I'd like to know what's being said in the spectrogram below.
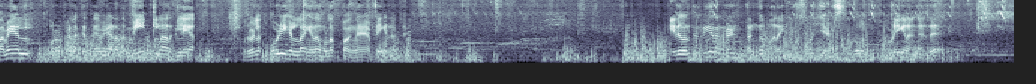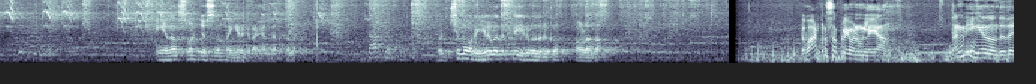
சமையல் பொருட்களுக்கு தேவையான அந்த மீட்லாம் இருக்கு இல்லையா? ஒருவேளை கோழிகள்லாம் இங்கே தான் வளர்ப்பாங்க அப்படிங்கிறாங்க இது வந்து வீரர்கள் தங்கும் அறை சோல்ஜர்ஸ் ரூம் அப்படிங்கிறாங்க அது. இங்கே தான் சோல்ஜர்ஸ்லாம் தங்கியிருக்கிறாங்க அந்த இடத்துல. ஒரு சும்மா ஒரு இருபதுக்கு இருபது இருக்கும் அவ்வளோதான் வாட்டர் சப்ளை வேணும் இல்லையா? தண்ணி எங்கேயாவது வந்தது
